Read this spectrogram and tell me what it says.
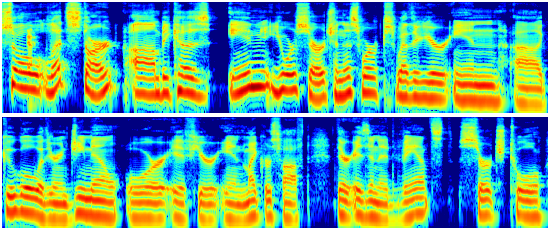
So let's start um, because in your search, and this works whether you're in uh, Google, whether you're in Gmail, or if you're in Microsoft, there is an advanced search tool,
